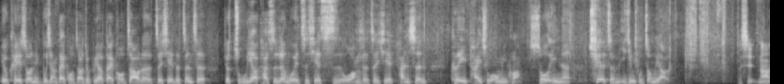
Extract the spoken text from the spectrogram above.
又可以说你不想戴口罩就不要戴口罩了，这些的政策就主要他是认为这些死亡的这些攀升可以排除 Omicron，所以呢确诊已经不重要了。是，那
